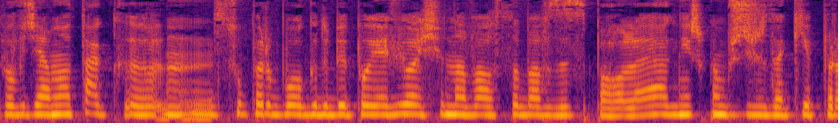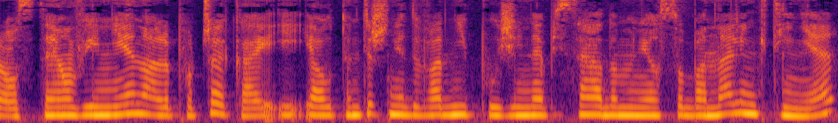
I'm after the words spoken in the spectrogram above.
powiedziałam, no tak, e, super było, gdyby pojawiła się nowa osoba w zespole. Agnieszka mówi, że takie proste. Ja mówię, nie, no ale poczekaj. I, autentycznie dwa dni później napisała do mnie osoba na LinkedInie,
